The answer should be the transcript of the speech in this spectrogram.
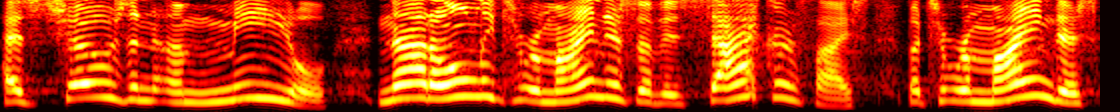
has chosen a meal not only to remind us of his sacrifice, but to remind us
